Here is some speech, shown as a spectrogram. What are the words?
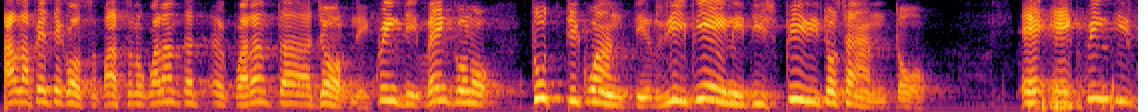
Alla Pentecoste passano 40, 40 giorni, quindi vengono tutti quanti ripieni di Spirito Santo e, e quindi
